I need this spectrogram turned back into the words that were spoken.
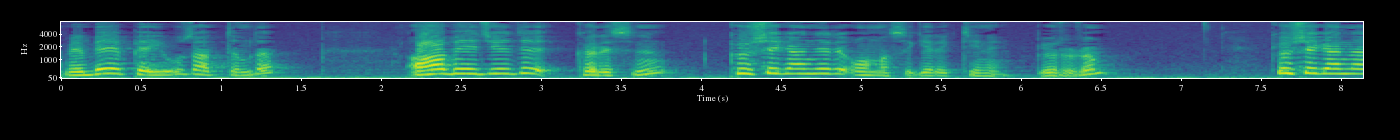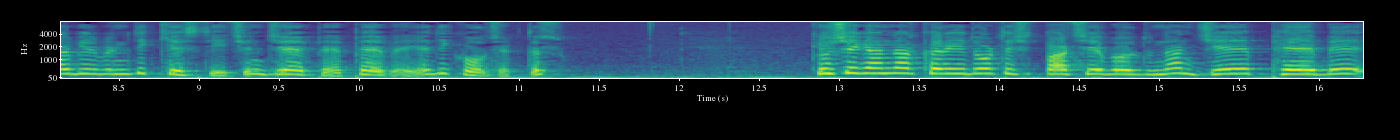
ve BP'yi uzattığımda ABCD karesinin köşegenleri olması gerektiğini görürüm. Köşegenler birbirini dik kestiği için CP PB'ye dik olacaktır. Köşegenler kareyi 4 eşit parçaya böldüğünden CPB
